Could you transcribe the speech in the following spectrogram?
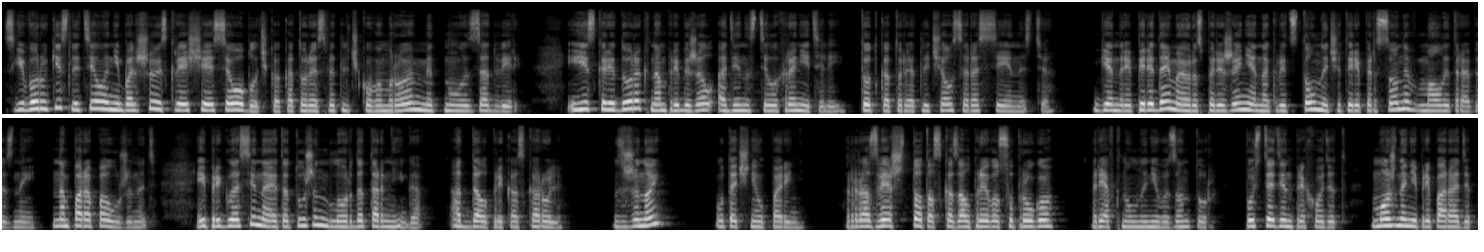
С его руки слетело небольшое искрящееся облачко, которое светлячковым роем метнулось за дверь. И из коридора к нам прибежал один из телохранителей, тот, который отличался рассеянностью. «Генри, передай мое распоряжение накрыть стол на четыре персоны в малой трапезной. Нам пора поужинать. И пригласи на этот ужин лорда Тарнига», – отдал приказ король. «С женой?» – уточнил парень. «Разве что-то сказал про его супругу?» – рявкнул на него Зантур. «Пусть один приходит. Можно не при параде.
